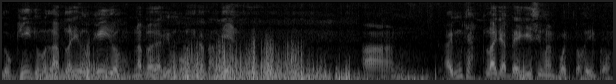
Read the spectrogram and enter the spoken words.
Luquillo, la playa de Luquillo, una playa bien bonita también. hay muchas playas bellísimas en Puerto Rico,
